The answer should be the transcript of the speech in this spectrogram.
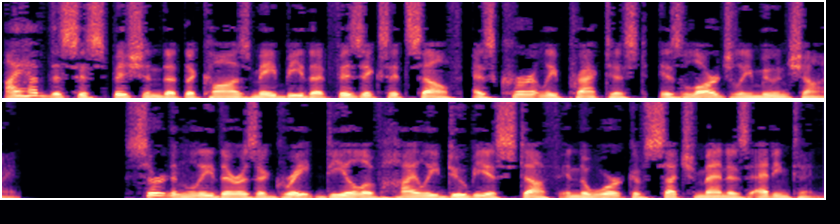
I have the suspicion that the cause may be that physics itself, as currently practiced, is largely moonshine. Certainly there is a great deal of highly dubious stuff in the work of such men as Eddington.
